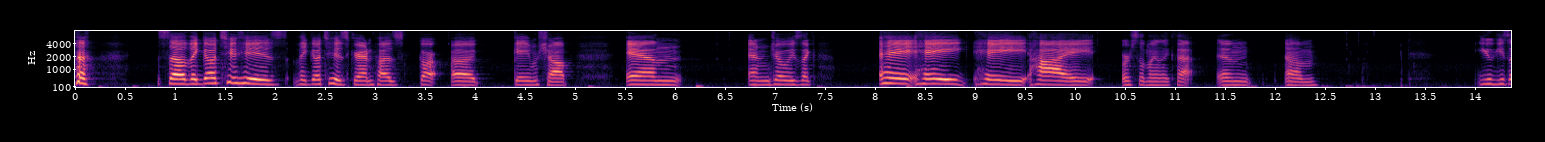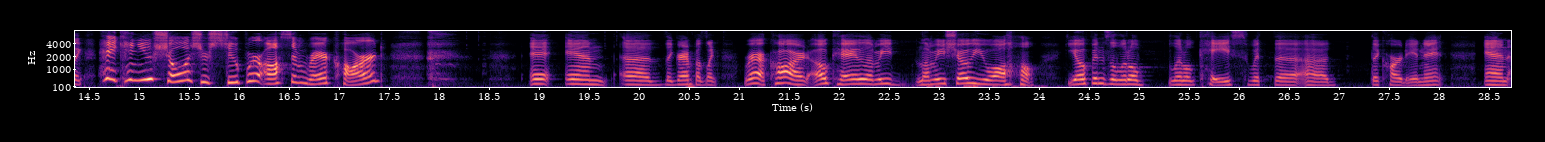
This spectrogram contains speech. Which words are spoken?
so they go to his they go to his grandpa's gar- uh, game shop, and and Joey's like, "Hey, hey, hey, hi, or something like that. And um Yugi's like, "Hey, can you show us your super awesome rare card?" and, and uh the grandpa's like, "Rare card? Okay, let me let me show you all." He opens a little little case with the uh the card in it and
